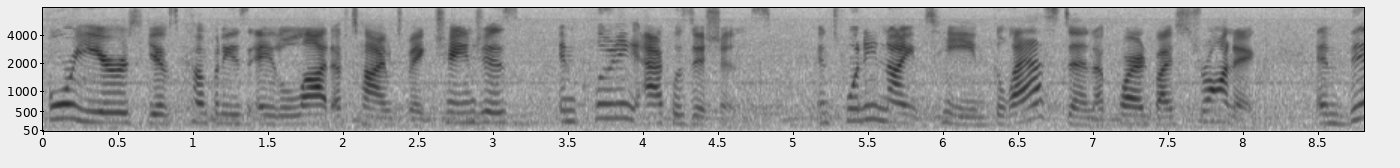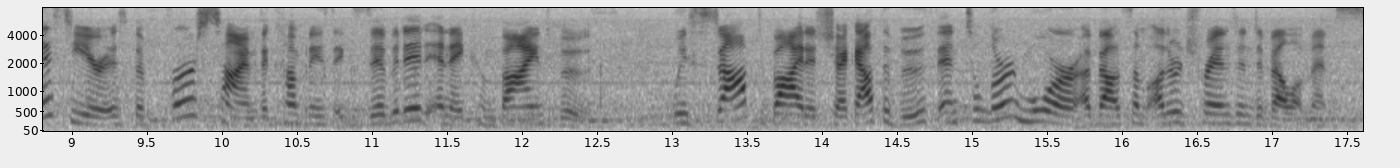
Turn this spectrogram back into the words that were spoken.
Four years gives companies a lot of time to make changes, including acquisitions. In 2019, Glaston acquired by Bystronic, and this year is the first time the companies exhibited in a combined booth. We stopped by to check out the booth and to learn more about some other trends and developments.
